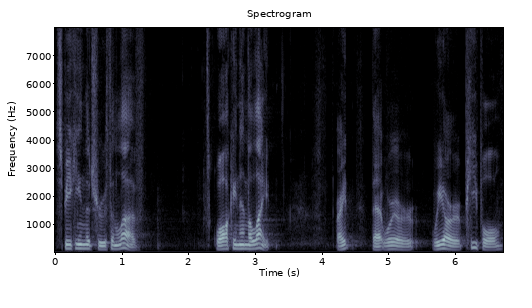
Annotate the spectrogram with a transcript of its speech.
Speaking the truth in love, walking in the light, right? That we're, we are people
